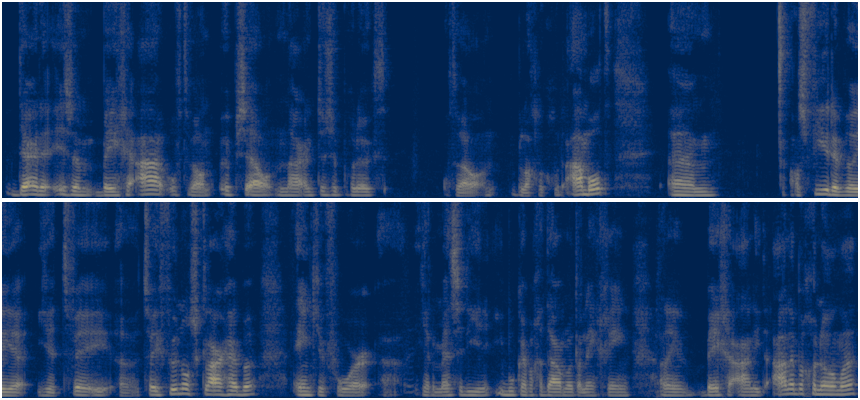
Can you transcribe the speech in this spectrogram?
Derde is een BGA, oftewel een upsell naar een tussenproduct, oftewel een belachelijk goed aanbod. Um, als vierde wil je je twee, uh, twee funnels klaar hebben. Eentje voor uh, ja, de mensen die een e-book hebben gedaan, maar alleen, geen, alleen BGA niet aan hebben genomen.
